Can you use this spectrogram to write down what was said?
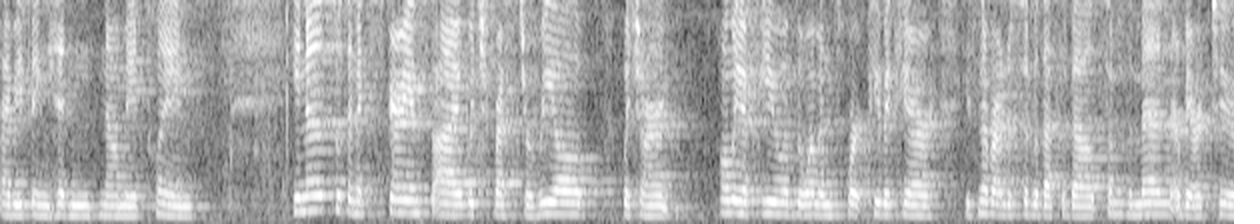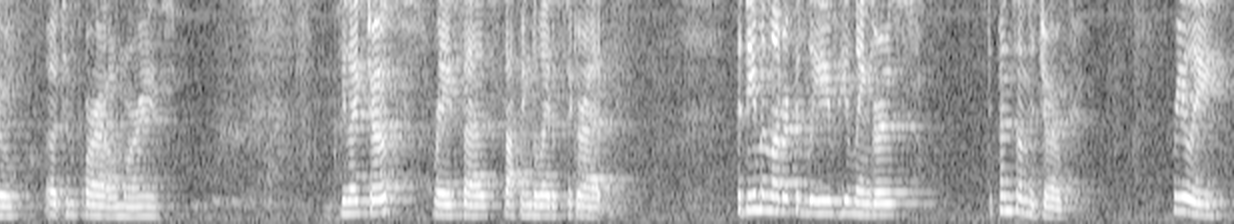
everything hidden, now made plain. He notes with an experienced eye which breasts are real, which aren't. Only a few of the women sport pubic hair. He's never understood what that's about. Some of the men are bare too. O tempora, o mores. You like jokes? Ray says, stopping to light a cigarette. The demon lover could leave, he lingers. Depends on the joke. Really,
